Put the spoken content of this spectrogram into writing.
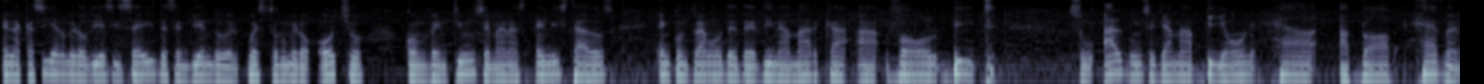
En la casilla número 16, descendiendo del puesto número 8 con 21 semanas enlistados, encontramos desde Dinamarca a Volbeat. Su álbum se llama Beyond Hell Above Heaven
